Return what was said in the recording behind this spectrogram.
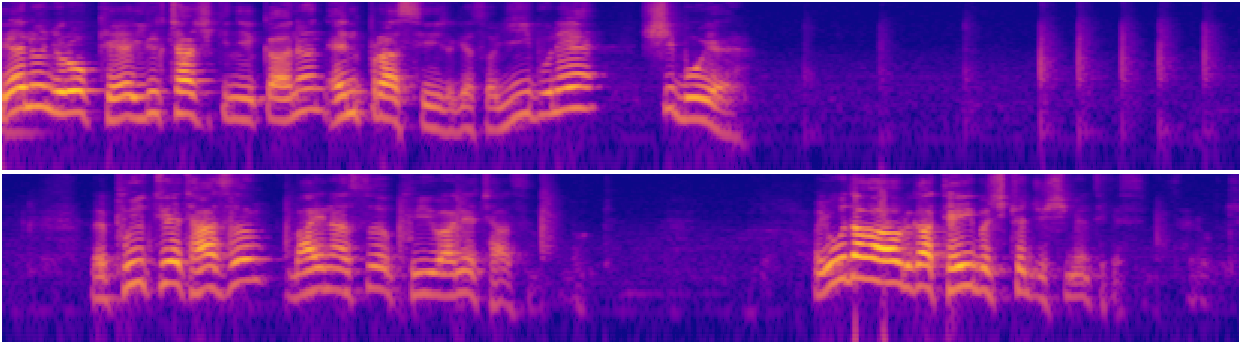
얘는 이렇게 1차 시키니까는 n 플러스 1 그래서 2분의 15에 V2의 자승 마이너스 V1의 자승. 여기다가 우리가 대입을 시켜주시면 되겠습니다. 이렇게.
